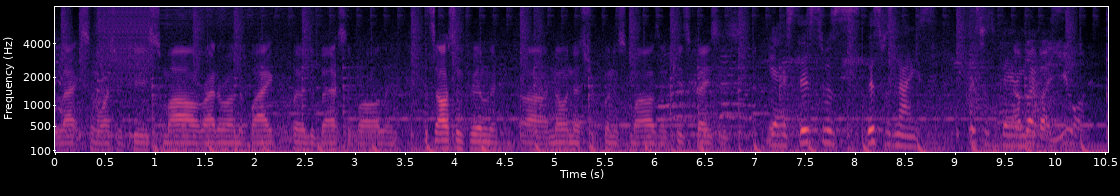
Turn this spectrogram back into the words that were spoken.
relax, and watch her kids smile, ride around the bike, play the basketball, and it's an awesome feeling uh, knowing that you're putting smiles on kids' faces. Yes, this was this was nice. This was very. I'm nice. about you on it.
